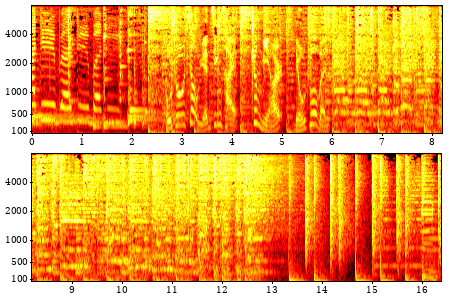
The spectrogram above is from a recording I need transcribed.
吧唧吧唧吧唧。谱出校园精彩，郑敏儿、刘卓文。不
